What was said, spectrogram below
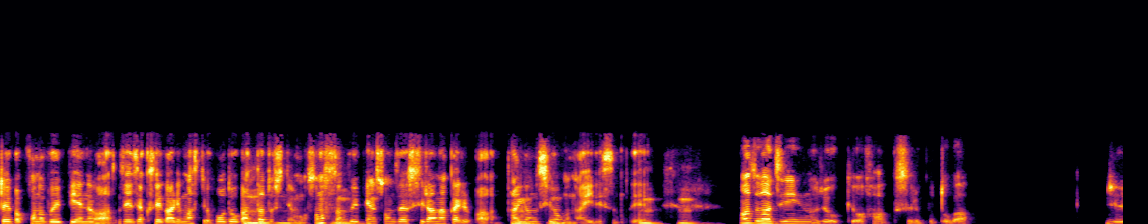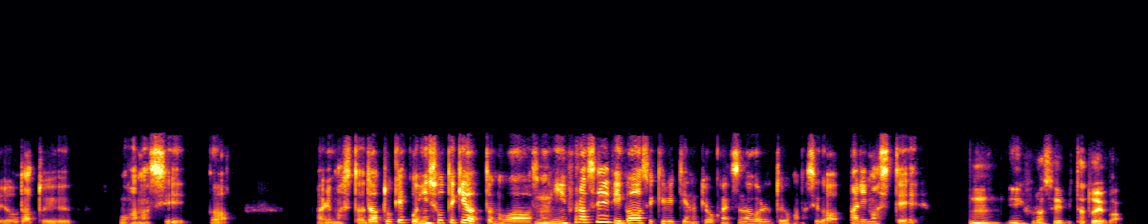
例えばこの VPN は脆弱性がありますという報道があったとしても、そもそも VPN の存在を知らなければ対応のしようもないですので、まずは人員の状況を把握することが重要だというお話がありました。で、あと結構印象的だったのは、そのインフラ整備がセキュリティの強化につながるという話がありまして。うん、インフラ整備、例えば。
